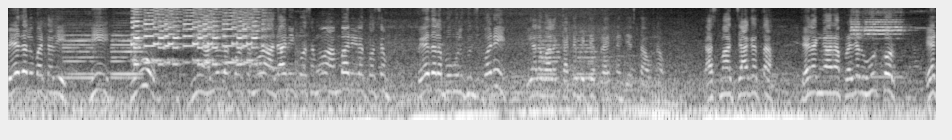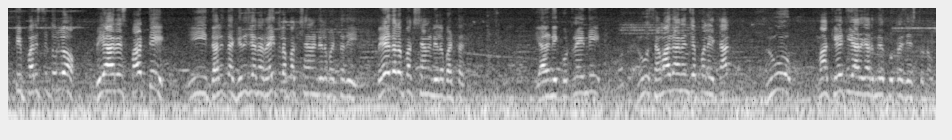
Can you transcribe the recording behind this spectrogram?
పేదలు పట్టది. నీ నువ్వు నీ అల్లుళ్ళ కోసమో అదానీ కోసమో అంబానీల కోసం పేదల భూములు గుంజుకొని ఇవాళ వాళ్ళకి కట్టబెట్టే ప్రయత్నం చేస్తూ ఉన్నావు తస్మాత్ జాగ్రత్త. తెలంగాణ ప్రజలు ఊరుకోరు. ఎట్టి పరిస్థితుల్లో బీఆర్ఎస్ పార్టీ ఈ దళిత గిరిజన రైతుల పక్షాన నిలబడుతుంది పేదల పక్షాన నిలబడుతుంది. ఇవాళ నీ కుట్రైంది నువ్వు సమాధానం చెప్పలేక నువ్వు మా కేటీఆర్ గారి మీద కుట్ర చేస్తున్నావు.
